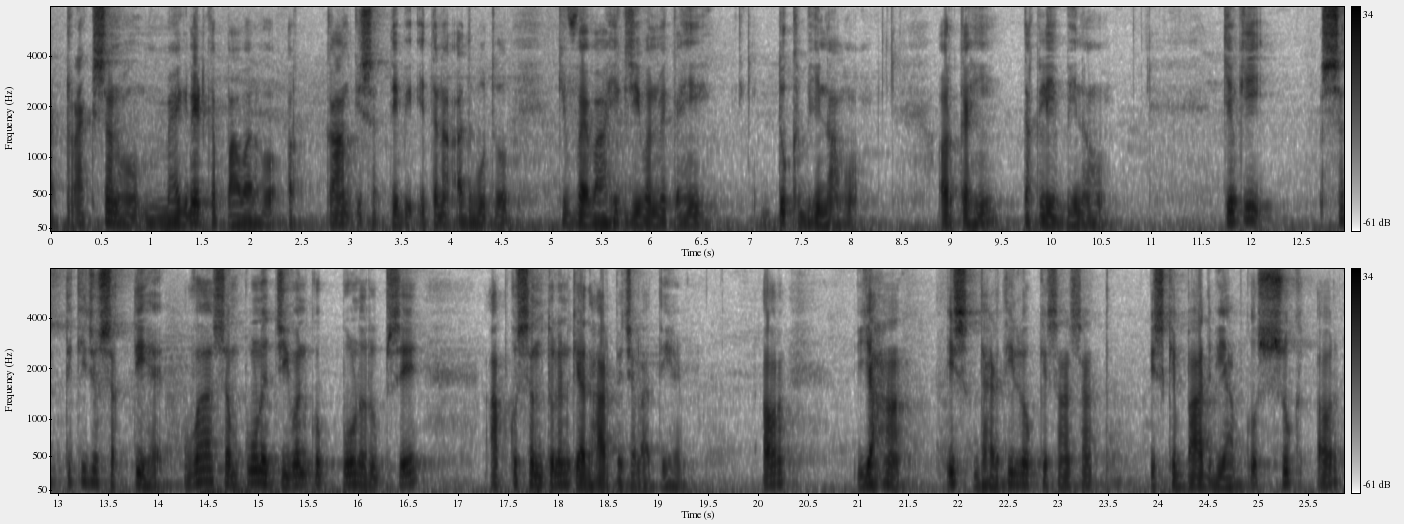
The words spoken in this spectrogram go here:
अट्रैक्शन हो मैग्नेट का पावर हो और काम की शक्ति भी इतना अद्भुत हो कि वैवाहिक जीवन में कहीं दुख भी ना हो और कहीं तकलीफ़ भी ना हो। क्योंकि सत्य की जो शक्ति है, वह संपूर्ण जीवन को पूर्ण रूप से आपको संतुलन के आधार पर चलाती है। और यहाँ इस धरती लोक के साथ साथ इसके बाद भी आपको सुख और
